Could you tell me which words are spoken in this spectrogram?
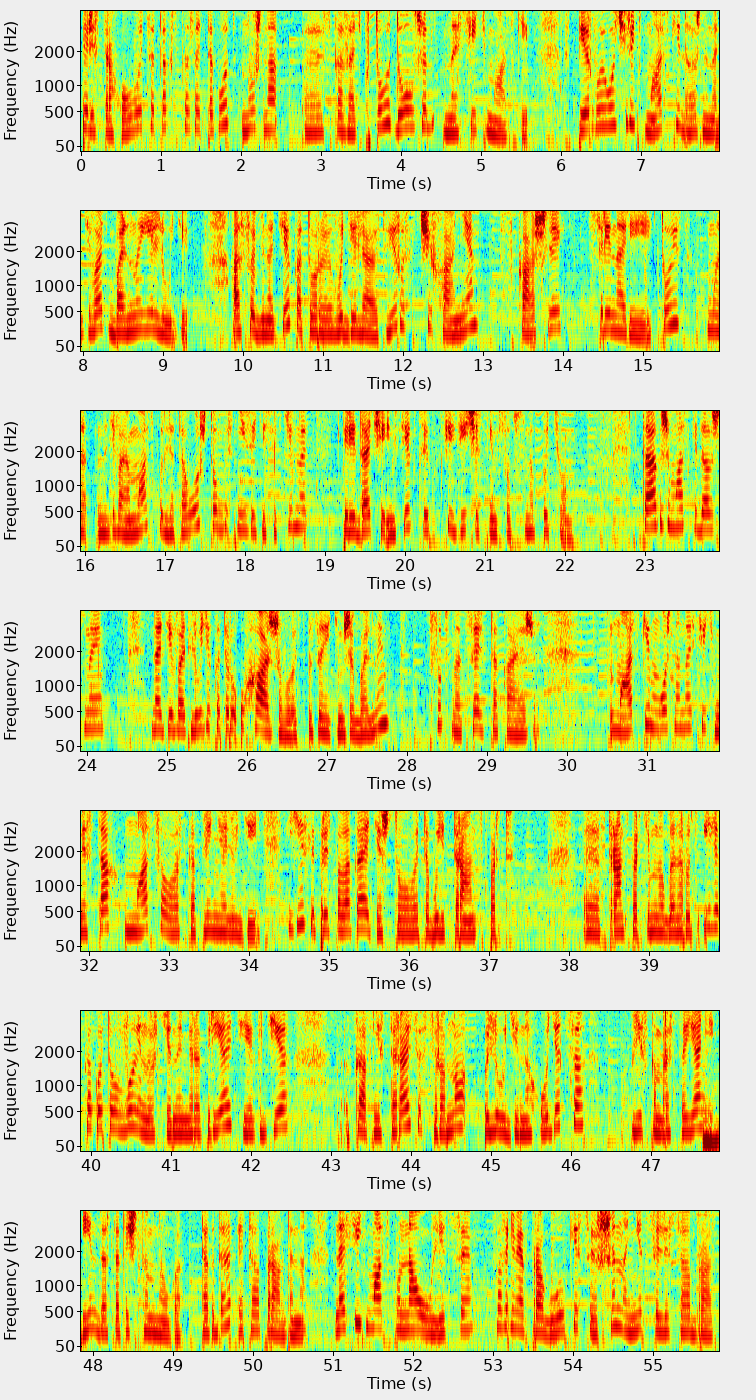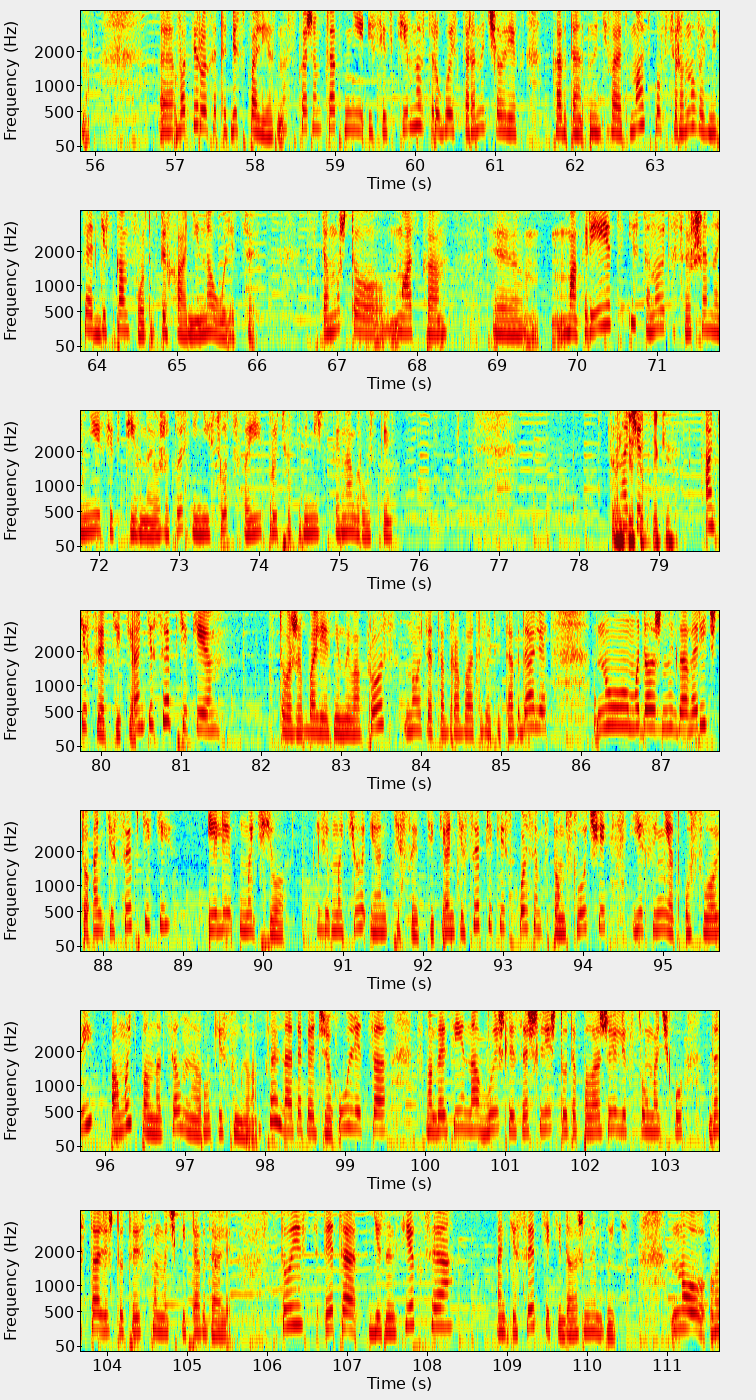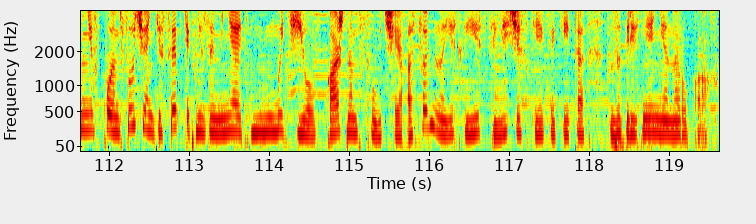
перестраховываются, так сказать. Так вот, нужно э, сказать, кто должен носить маски. В первую очередь маски должны надевать больные люди – Особенно те, которые выделяют вирус с чиханием, с кашлей, с ринорией. То есть мы надеваем маску для того, чтобы снизить эффективность передачи инфекции физическим, собственно, путем. Также маски должны надевать люди, которые ухаживают за этим же больным. Собственно, цель такая же. Маски можно носить в местах массового скопления людей. Если предполагаете, что это будет транспорт, Э, в транспорте много народу, или какое-то вынужденное мероприятие, где, как ни старайся, все равно люди находятся в близком расстоянии, и им достаточно много. Тогда это оправдано. Носить маску на улице во время прогулки совершенно нецелесообразно. Э, во-первых, это бесполезно, скажем так, неэффективно. С другой стороны, человек, когда надевает маску, все равно возникает дискомфорт в дыхании на улице потому что маска мокреет и становится совершенно неэффективной уже, то есть не несет своей противоэпидемической нагрузки. Значит, антисептики. Антисептики. Антисептики тоже болезненный вопрос, носят, обрабатывают и так далее. Но мы должны говорить, что антисептики или мытье – или мытье и антисептики. Антисептики используем в том случае, если нет условий помыть полноценно руки с мылом. Правильно? Это опять же улица, с магазина вышли, зашли, что-то положили в сумочку, достали что-то из сумочки и так далее. То есть это дезинфекция, антисептики должны быть. Но ни в коем случае антисептик не заменяет мытье в каждом случае, особенно если есть физические какие-то загрязнения на руках.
